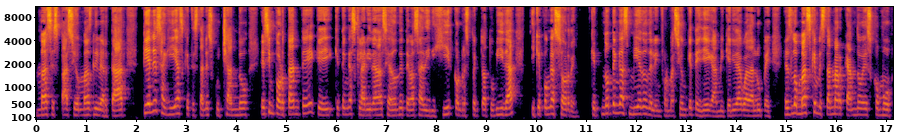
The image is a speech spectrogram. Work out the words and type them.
más espacio, más libertad. Tienes a guías que te están escuchando. Es importante que, que tengas claridad hacia dónde te vas a dirigir con respecto a tu vida y que pongas orden que no tengas miedo de la información que te llega, mi querida Guadalupe. Es lo más que me están marcando, es como,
